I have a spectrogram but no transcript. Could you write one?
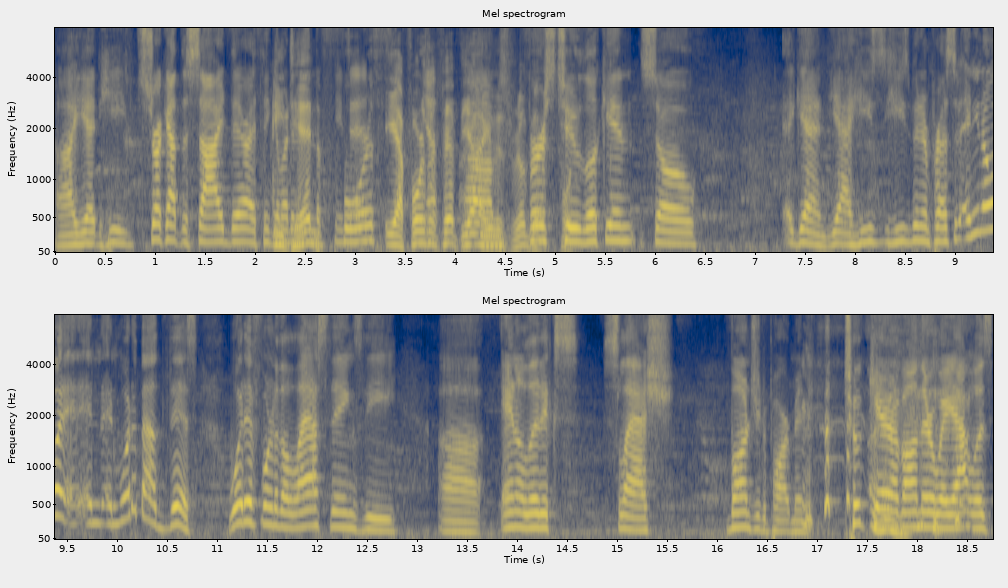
Uh, yet he struck out the side there. I think He it might have been the fourth. Yeah, fourth or fifth. Yeah, he Um, was real good. First two looking. So again, yeah, he's he's been impressive. And you know what? And and what about this? What if one of the last things the uh, analytics slash laundry department took care of on their way out was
